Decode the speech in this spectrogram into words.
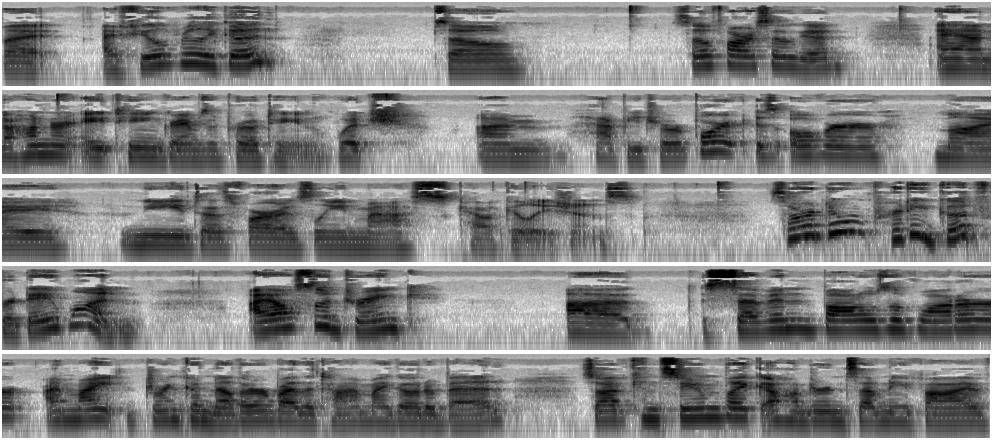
but I feel really good. So, so far so good and 118 grams of protein, which I'm happy to report is over my needs as far as lean mass calculations. So we're doing pretty good for day one. I also drank uh, seven bottles of water. I might drink another by the time I go to bed. So I've consumed like 175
